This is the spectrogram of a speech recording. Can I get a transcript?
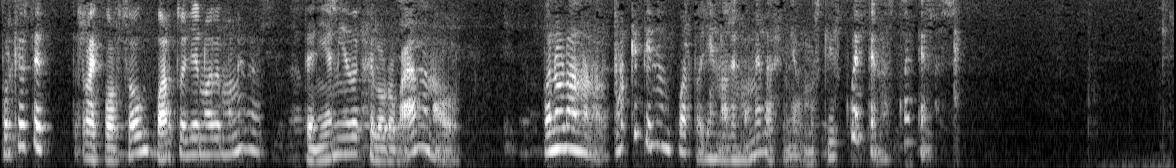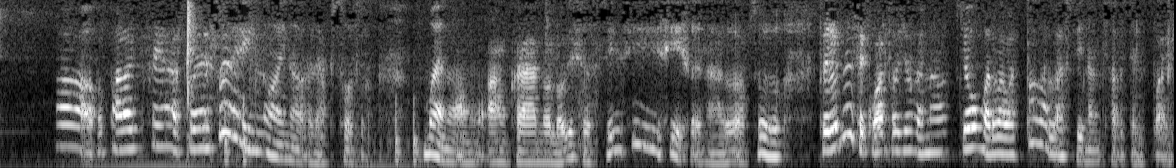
¿por qué usted reforzó un cuarto lleno de monedas? ¿Tenía miedo que se lo robaran o...? Bueno, no, no, no. ¿Por qué tenía un cuarto lleno de monedas, señor Mosquís? Cuéntenos, cuéntenos. Oh, para que veas, pues ahí no hay nada de absurdo. Bueno, aunque no lo dices sí, sí, sí, suena algo absurdo. Pero en ese cuarto yo ganaba, yo guardaba todas las finanzas del pueblo,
